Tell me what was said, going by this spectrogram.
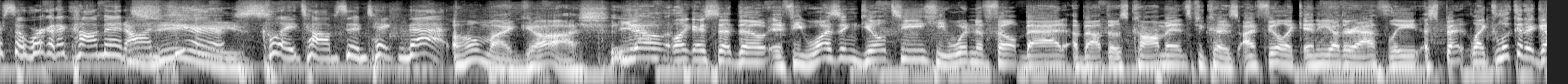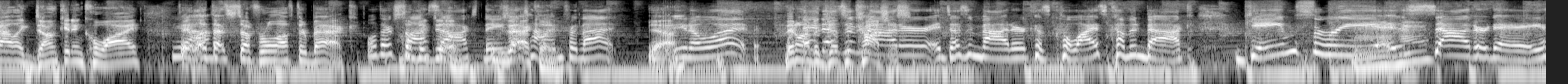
there, so we're gonna comment on here. Jeez. Klay Thompson, take that. Oh my gosh. You know, like I said though, if he wasn't guilty, he wouldn't have felt bad about those comments because I feel like any other athlete, espe- like look at a guy like Duncan and Kawhi, they let that stuff roll off their back. Well, they're It's no big class deal. act. They ain't got time for that. Yeah. You know what? They don't have it a doesn't conscience. matter. It doesn't matter because Kawhi's coming back. Game 3 Mm-hmm. is Saturday.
